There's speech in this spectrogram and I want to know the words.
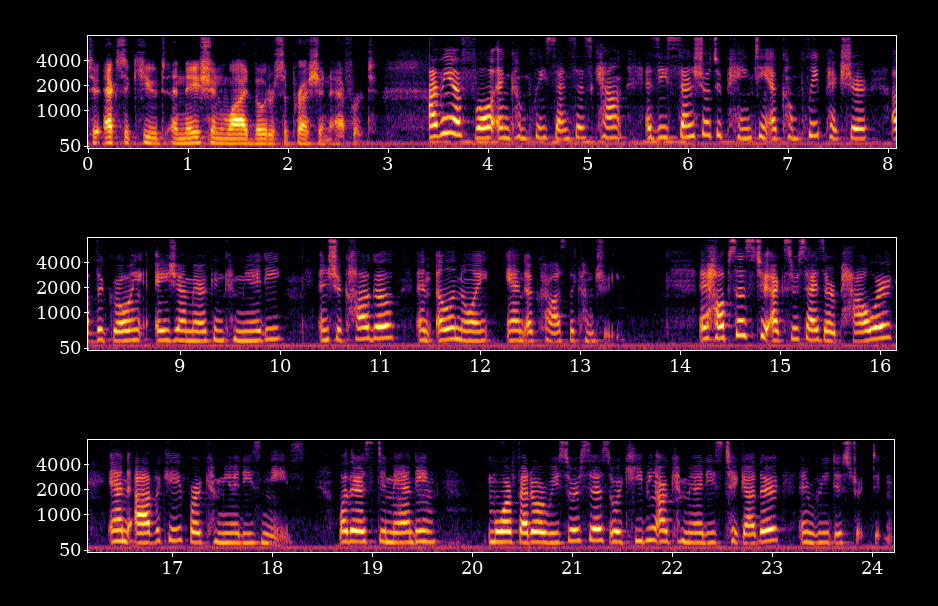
to execute a nationwide voter suppression effort. Having a full and complete census count is essential to painting a complete picture of the growing Asian American community in Chicago and Illinois and across the country. It helps us to exercise our power and advocate for our community's needs, whether it's demanding more federal resources or keeping our communities together and redistricting.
